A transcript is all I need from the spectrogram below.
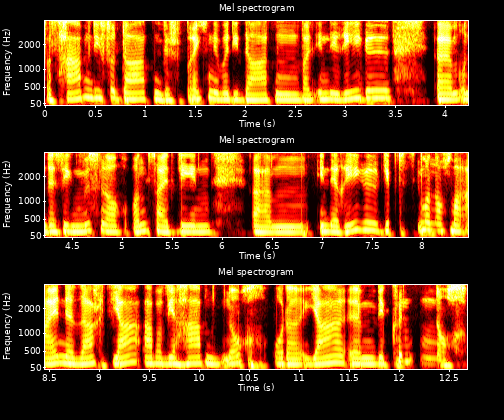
was haben die für Daten. Wir sprechen über die Daten, weil in der Regel, ähm, und deswegen müssen wir auch On-Site gehen, ähm, in der Regel gibt es immer noch mal einen, der sagt, ja, aber wir haben noch oder ja, ähm, wir könnten noch.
